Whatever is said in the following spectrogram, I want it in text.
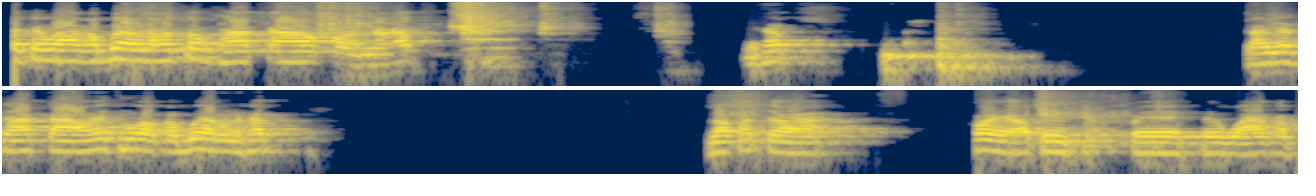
เราจะวางกระเบื้องเราก็ต้องทากาวก่อนนะครับนะครับ เราจะทากาวให้ทั่วกระเบื้องนะครับ เราก็จะ ค่อยเอาไปไปไปวางกับ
